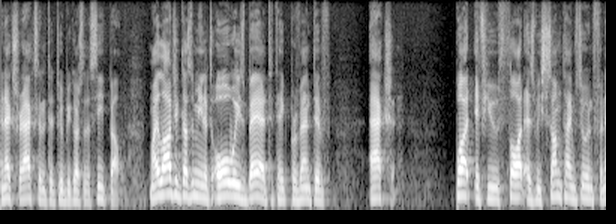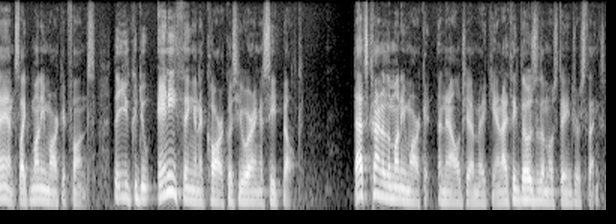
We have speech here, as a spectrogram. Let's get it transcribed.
an extra accident or two because of the seatbelt. My logic doesn't mean it's always bad to take preventive action. But if you thought, as we sometimes do in finance, like money market funds, that you could do anything in a car because you're wearing a seatbelt, that's kind of the money market analogy I'm making, and I think those are the most dangerous things.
